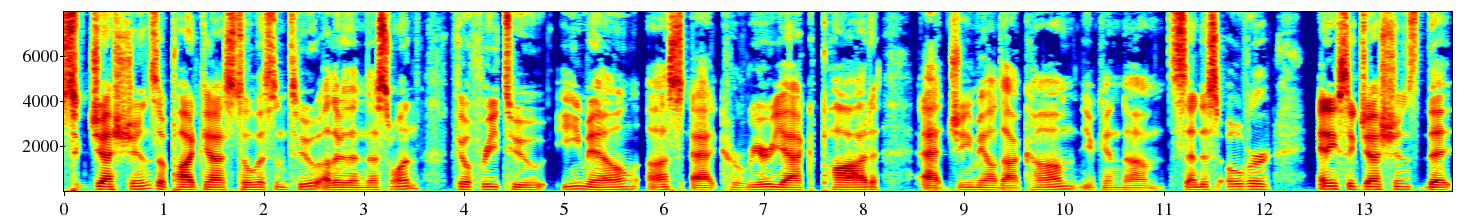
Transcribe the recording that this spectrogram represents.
suggestions of podcasts to listen to other than this one, feel free to email us at careeryakpod at gmail.com. You can um, send us over any suggestions that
